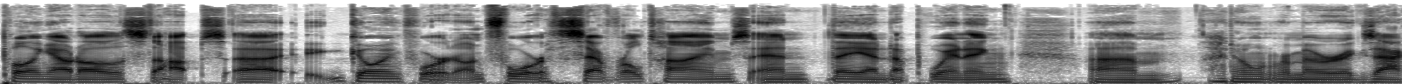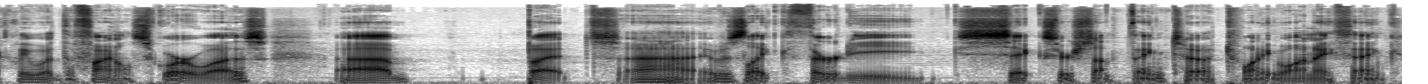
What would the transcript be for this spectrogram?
pulling out all the stops uh, going forward on fourth several times and they end up winning. Um, I don't remember exactly what the final score was uh, but uh, it was like 36 or something to 21, I think,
